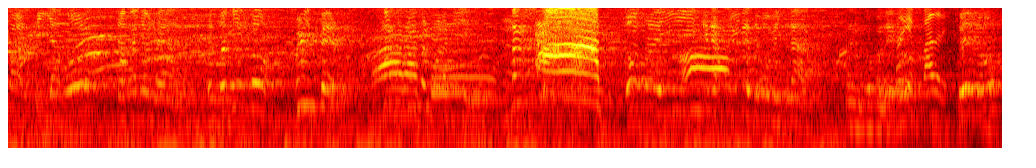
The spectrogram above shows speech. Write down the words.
martillador tamaño real. Estoy viendo creepers por aquí. ¡Stop! Dos ahí creaciones de padre. Pero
